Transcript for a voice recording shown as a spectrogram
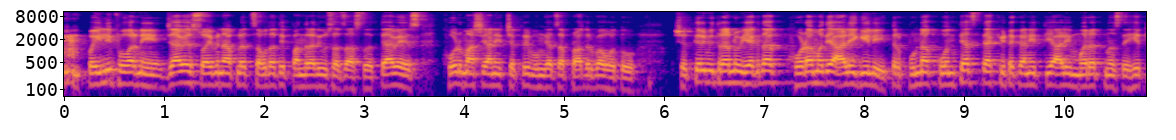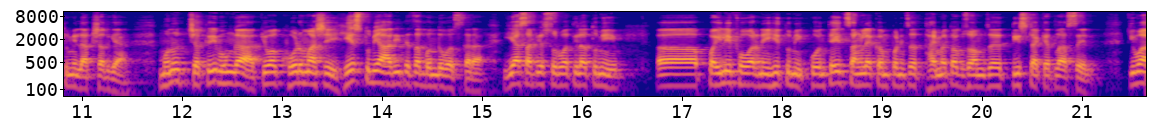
पहिली फवारणी ज्यावेळेस सोयाबीन आपलं चौदा ते पंधरा दिवसाचं असतं त्यावेळेस खोडमाशी आणि चक्रीभुंग्याचा प्रादुर्भाव होतो. शेतकरी मित्रांनो एकदा खोडामध्ये आळी गेली तर पुन्हा कोणत्याच त्या कीटकाने ती आळी मरत नसते हे तुम्ही लक्षात घ्या. म्हणून चक्रीभुंगा किंवा खोडमाशी हेच तुम्ही आधी त्याचा बंदोबस्त करा. यासाठी सुरुवातीला तुम्ही पहिली फवारणी ही तुम्ही कोणत्याही चांगल्या कंपनीचं थायमेथॉक्झॉम जर तीस टक्क्यातलं असेल किंवा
